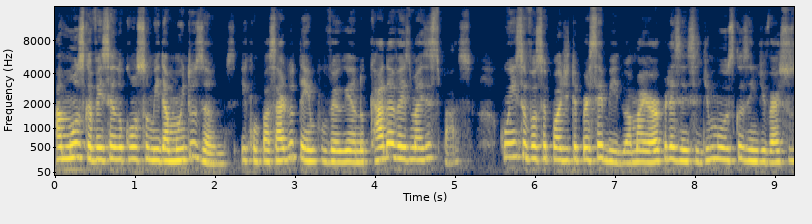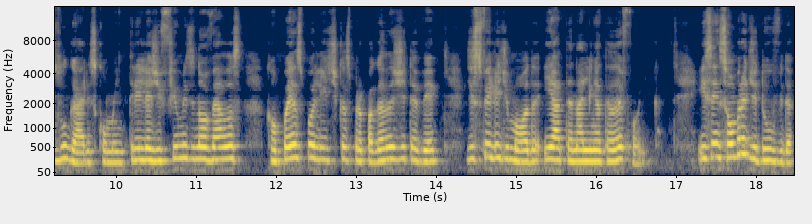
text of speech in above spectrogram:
A música vem sendo consumida há muitos anos e, com o passar do tempo, veio ganhando cada vez mais espaço. Com isso, você pode ter percebido a maior presença de músicas em diversos lugares, como em trilhas de filmes e novelas, campanhas políticas, propagandas de TV, desfile de moda e até na linha telefônica. E sem sombra de dúvida,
